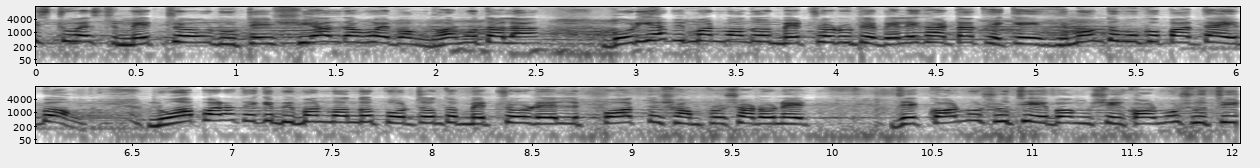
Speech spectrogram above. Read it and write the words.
ইস্ট ওয়েস্ট মেট্রো রুটে শিয়ালদহ এবং ধর্মতলা, গড়িয়া বিমানবন্দর মেট্রো রুটে বেলেঘাটা থেকে হেমন্ত মুখোপাধ্যায় এবং নোয়াপাড়া থেকে বিমানবন্দর পর্যন্ত মেট্রো রেল পথ সম্প্রসারণের যে কর্মসূচি এবং সেই কর্মসূচি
